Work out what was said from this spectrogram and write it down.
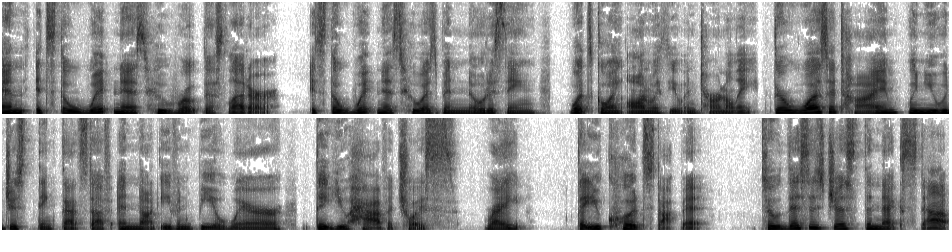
And it's the witness who wrote this letter. It's the witness who has been noticing what's going on with you internally. There was a time when you would just think that stuff and not even be aware that you have a choice, right? That you could stop it. So, this is just the next step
